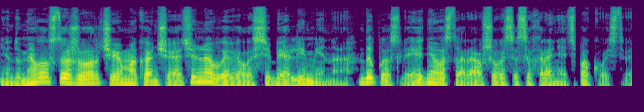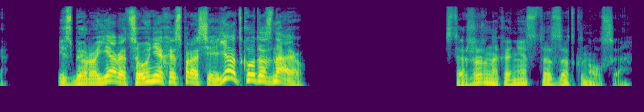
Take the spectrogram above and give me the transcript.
Недумевал стажёр, чем окончательно вывел из себя Лимина, до последнего старавшегося сохранять спокойствие. «Из бюро явятся, у них и спроси, я откуда знаю?» Стажёр наконец-то заткнулся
